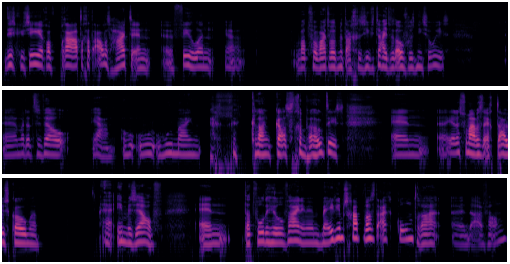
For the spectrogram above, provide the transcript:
discussieer of praat, gaat alles hard en veel. En ja, wat verward wordt met agressiviteit, wat overigens niet zo is. maar dat is wel ja, hoe, hoe, hoe mijn klankkast gebouwd is. En ja, dus voor mij was het echt thuiskomen in mezelf. En dat voelde heel fijn. In mijn mediumschap was het eigenlijk contra uh, daarvan.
